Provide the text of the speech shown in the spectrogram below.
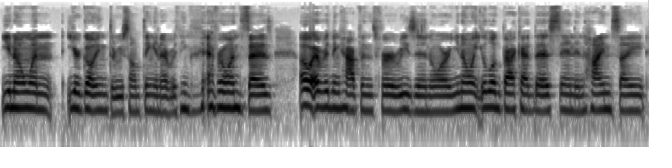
You know when you're going through something and everything everyone says oh everything happens for a reason or you know what you look back at this and in hindsight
